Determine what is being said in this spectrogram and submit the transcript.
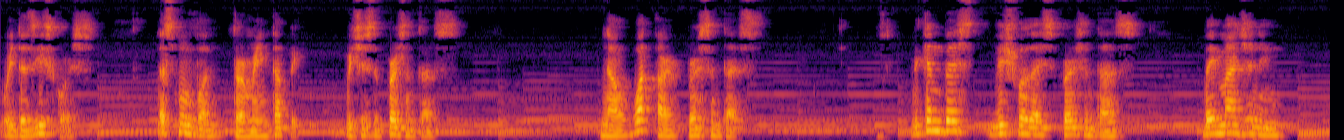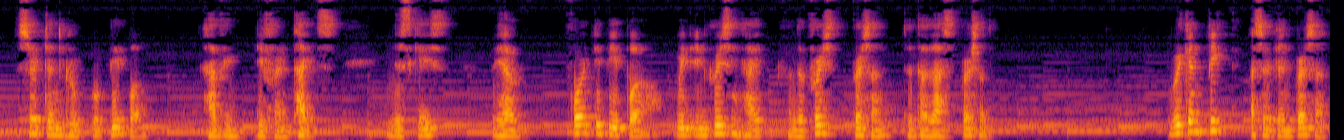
with the z-scores. Let's move on to our main topic, which is the percentiles. Now, what are percentiles? We can best visualize percentiles by imagining a certain group of people having different heights. In this case, we have 40 people with increasing height from the first person to the last person. We can pick a certain person,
